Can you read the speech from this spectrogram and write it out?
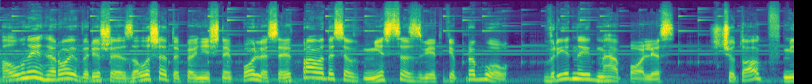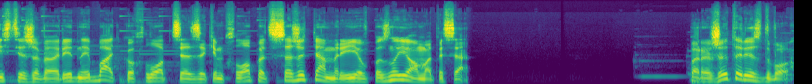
Головний герой вирішує залишити північний полюс і відправитися в місце, звідки прибув, в рідний мегаполіс. Щуток в місті живе рідний батько хлопця, з яким хлопець все життя мріяв познайомитися. Пережити Різдво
